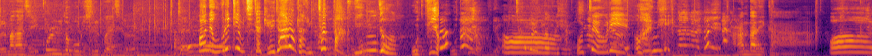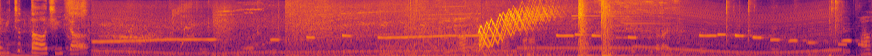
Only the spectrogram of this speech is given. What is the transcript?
얼마나지? 꼴도 보기 싫을 거야 지금. 아 근데 우리 팀 진짜 개 잘한다 미쳤다 인정 오티어 오티어 무려. 아, 어째 우리, 아니. 잘한다니까. 와 미쳤다 진짜 아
